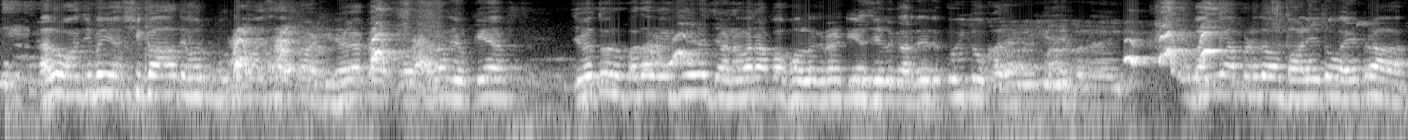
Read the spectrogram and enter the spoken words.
ਹੈਲੋ, ਹਾਂਜੀ ਬਾਈ, ਸਤਿ ਸ਼੍ਰੀ ਅਕਾਲ ਤੇ ਹੋਰ ਕਬੂਤਰ ਵਾਲੇ ਸਾਹਿਬ ਭਰਾ ਠੀਕ ਹੈਗਾ ਦੇ ਓਕੇ ਆ। ਜਿਵੇਂ ਤੁਹਾਨੂੰ ਪਤਾ ਵੀ ਜਿਹੜੇ ਜਾਨਵਰ ਆਪਾਂ ਫੁੱਲ ਗਰੰਟੀਆਂ ਸੇਲ ਕਰਦੇ ਤੇ ਕੋਈ ਧੋਖਾ ਨਹੀਂ ਕਿਸੇ ਬੰਦੇ ਨਾਲ। ਤੇ ਬਾਈ, ਆਪਣੇ ਤੋਂ ਅੰਬਾਲੇ ਤੋਂ ਆਏ ਭਰਾ।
